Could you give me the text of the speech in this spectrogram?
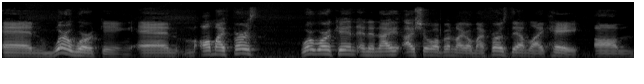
and we're working and on my first we're working and then I, I show up and like on my first day I'm like, "Hey, um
